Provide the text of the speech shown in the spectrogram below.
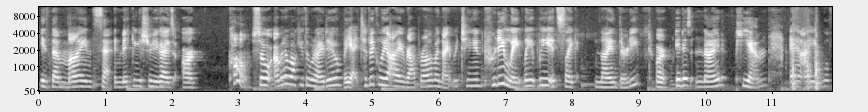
is the mindset and making sure you guys are calm. So I'm gonna walk you through what I do. But yeah, typically I wrap around my night routine pretty late lately. It's like 9.30 or it is 9 p.m. and I will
